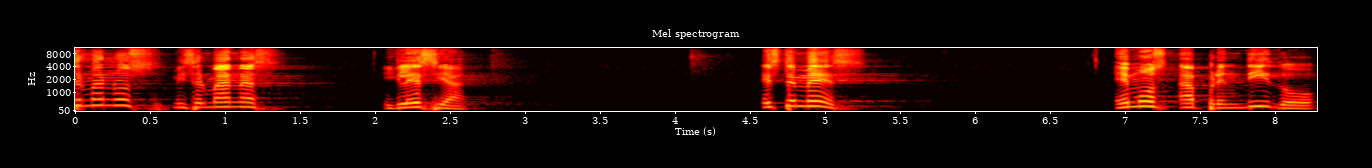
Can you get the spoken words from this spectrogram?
hermanos, mis hermanas, iglesia, este mes hemos aprendido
